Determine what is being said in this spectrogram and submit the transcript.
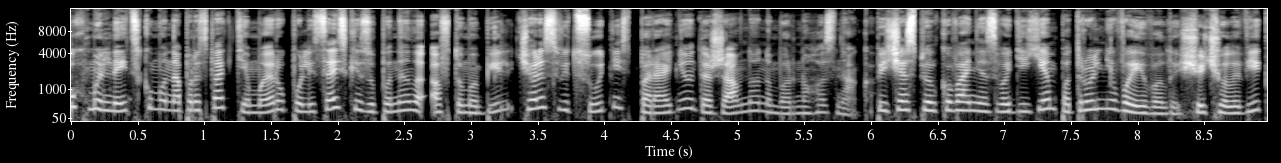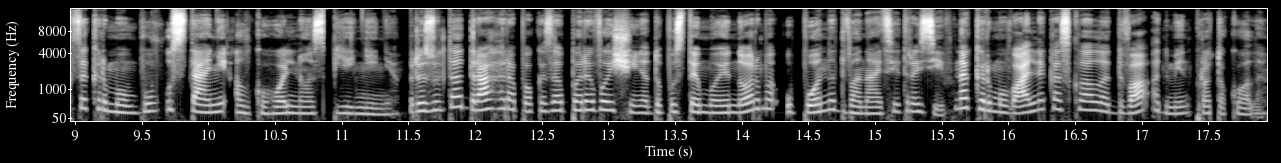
У Хмельницькому на проспекті Миру поліцейські зупинили автомобіль через відсутність переднього державного номерного знака. Під час спілкування з водієм патрульні виявили, що чоловік за кермом був у стані алкогольного сп'яніння. Результат драгера показав перевищення допустимої норми у понад 12 разів. На кермувальника склали два адмінпротоколи.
